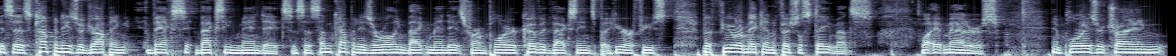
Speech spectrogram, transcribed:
It says companies are dropping vac- vaccine mandates. It says some companies are rolling back mandates for employer COVID vaccines, but here are few, but few are making official statements. Well, it matters. Employees are trying.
